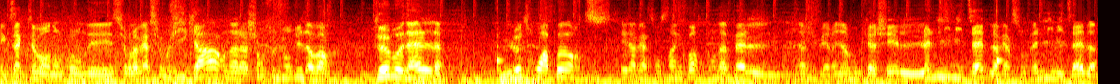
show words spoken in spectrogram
Exactement, donc on est sur la version JK, on a la chance aujourd'hui d'avoir deux modèles, le 3 portes et la version 5 portes qu'on appelle, là je vais rien vous cacher, l'Unlimited, la version Unlimited.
